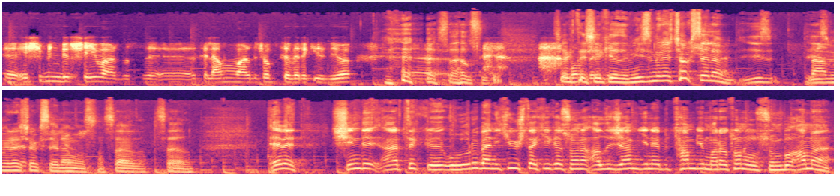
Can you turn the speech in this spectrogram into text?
eşimin bir şeyi vardı size. e, selamı vardı. Çok severek izliyor. E, Sağ olsun. Çok teşekkür ederim. İzmir'e çok selam. İz-. İzmir'e çok selam olsun. Sağ olun. Sağ olun. Evet. Şimdi artık e, Uğur'u ben 2-3 dakika sonra alacağım. Yine tam bir maraton olsun bu ama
